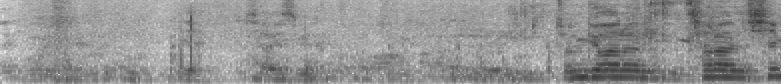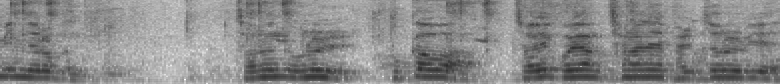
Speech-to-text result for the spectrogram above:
예. 존경하는 천안 시민 여러분, 저는 오늘 국가와 저의 고향 천안의 발전을 위해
